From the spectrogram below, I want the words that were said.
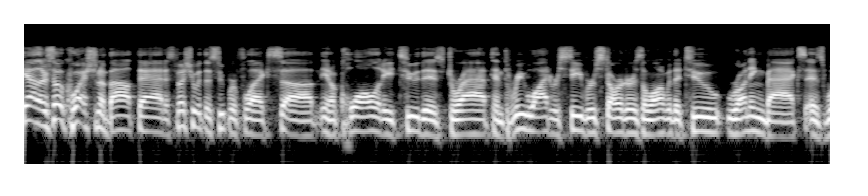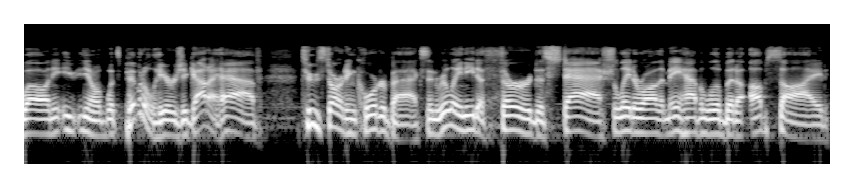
Yeah, there's no question about that, especially with the superflex, uh, you know, quality to this draft and three wide receiver starters along with the two running backs as well. And you know, what's pivotal here is you got to have two starting quarterbacks and really need a third to stash later on that may have a little bit of upside.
